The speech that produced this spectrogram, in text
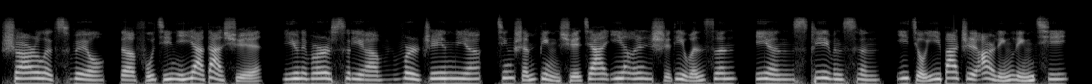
（Charlottesville） 的弗吉尼亚大学 （University of Virginia） 精神病学家伊恩·史蒂文森 （Ian Stevenson，一九一八至二零零七）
